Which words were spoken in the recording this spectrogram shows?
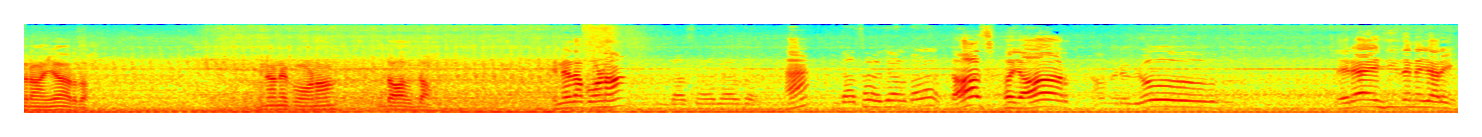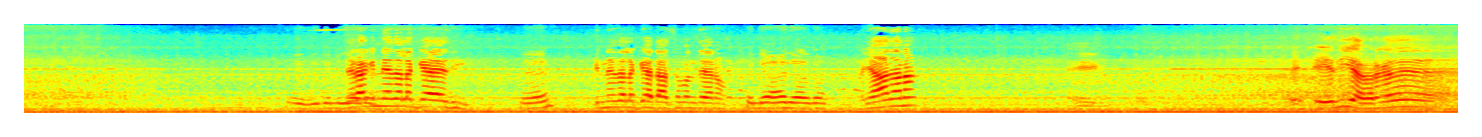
15000 ਦਾ। ਇਹਨਾਂ ਨੇ ਪਵਾਉਣਾ 10 ਦਾ। ਕਿੰਨੇ ਦਾ ਪਵਾਉਣਾ 10000 ਦਾ। ਹੈ? 10000 ਦਾ? 10000 ਆ ਮੇਰੇ ਵੀਰੋ ਲੈ ਰਿਹਾ ਏਸੀ ਦੇ ਨਜ਼ਾਰੇ। ਤੇਰਾ ਕਿੰਨੇ ਦਾ ਲੱਗਿਆ ਐ ਸੀ ਹੈ? ਕਿੰਨੇ ਦਾ ਲੱਗਿਆ 10 ਬੰਦਿਆਂ ਨੂੰ? 50000 ਦਾ। 50 ਦਾ ਨਾ? ਇਹ ਏਸੀ ਆ ਫਿਰ ਕਹਿੰਦੇ।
